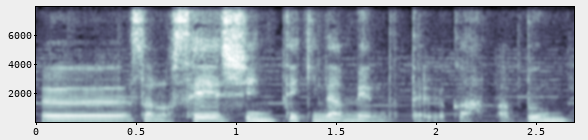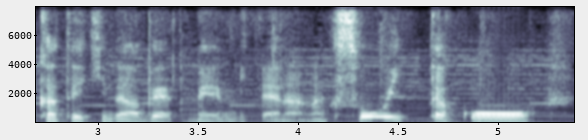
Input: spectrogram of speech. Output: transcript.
ぐ、その精神的な面だったりとか、ま、文化的な面みたいな、なんかそういったこう、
